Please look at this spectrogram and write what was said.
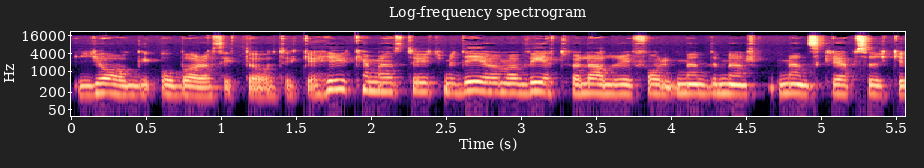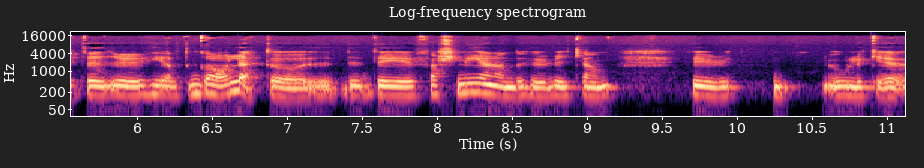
jag och bara sitta och tycka hur kan man stå ut med det? Och man vet väl aldrig folk, men det mäns- mänskliga psyket är ju helt galet och det, det är fascinerande hur vi kan hur olika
